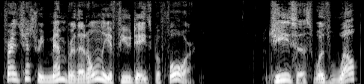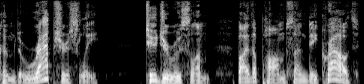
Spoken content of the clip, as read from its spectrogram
Friends, just remember that only a few days before, Jesus was welcomed rapturously to Jerusalem by the Palm Sunday crowds.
